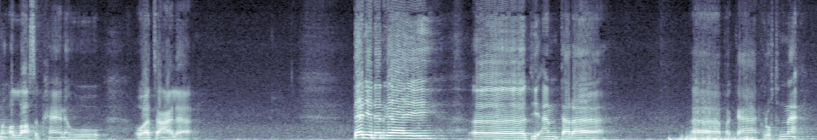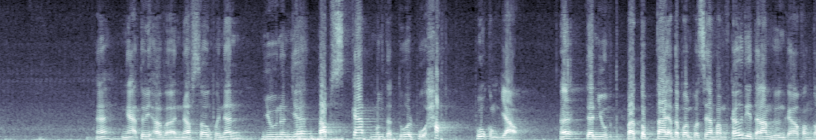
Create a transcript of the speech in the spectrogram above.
มึงอัลลอฮ์ سبحانه และ تعالى แต่ยันนั้ไง uh, di antara uh, ប្រការគ្រោះថ្នាក់ណាងាក់ទុយហាវ៉ាណហ្វសងពេលហ្នឹងយូនឹងយើតបស្កាត់មិនទទួលពួកហក់ពួកកងយោហើយតែយូបតបតែអតប៉ុនប្រសិនបំកើទីតាមរឿងកៅកងត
